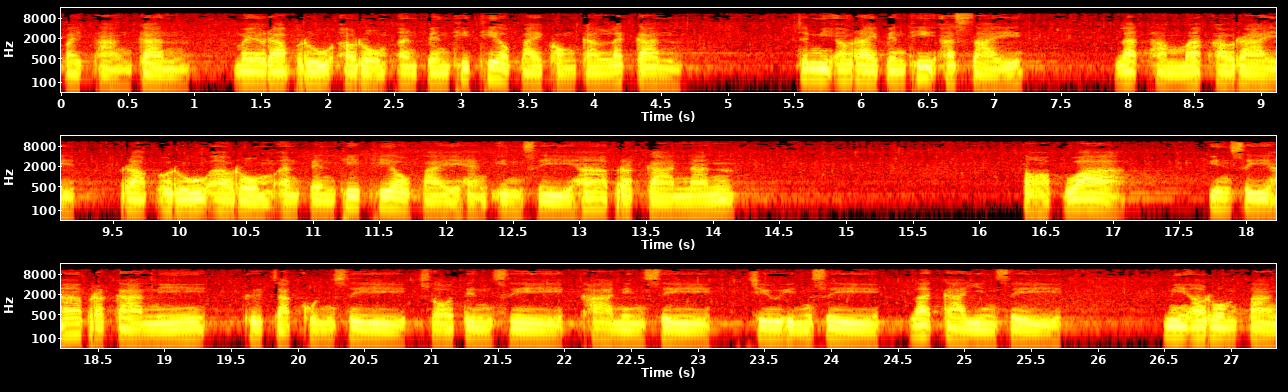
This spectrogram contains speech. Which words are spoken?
ไปต่างกัน ไม่รับรู้อารมณ์อันเป็นที่เที่ยวไปของกันและกัน จะมีอะไรเป็นที่อาศัย และธรรมะอะไร รับรู้อารมณ์อันเป็นที่เที่ยวไปแห่งอินทรีห้าประการนั้น ตอบว่า อินทรีห้าประการนี้ คือจักขุนสีโสตินสีคานินสีชิวหินสีและกายินสีมีอารมณ์ต่าง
